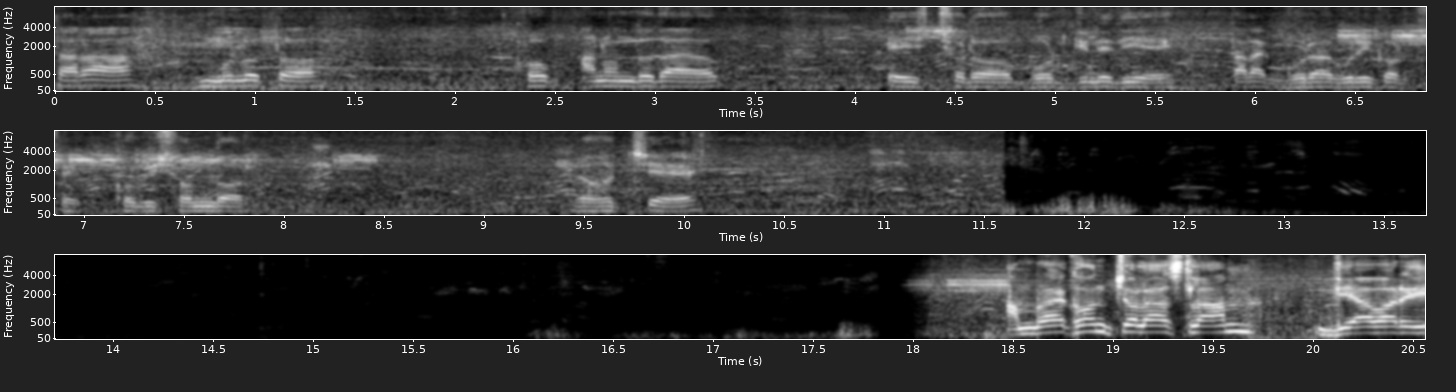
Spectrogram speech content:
তারা মূলত খুব আনন্দদায়ক এই ছোট বোটগুলি দিয়ে তারা ঘোরাঘুরি করছে। খুবই সুন্দর। হচ্ছে আমরা এখন চলে আসলাম Diabari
